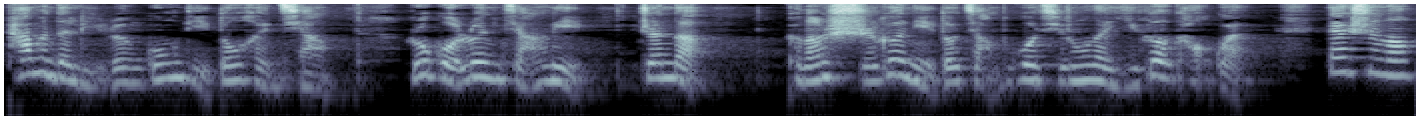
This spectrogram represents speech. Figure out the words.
他们的理论功底都很强。如果论讲理，真的。可能十个你都讲不过其中的一个考官，但是呢，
